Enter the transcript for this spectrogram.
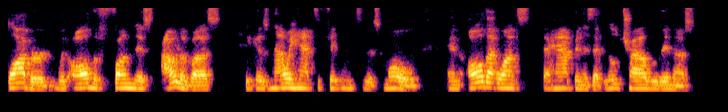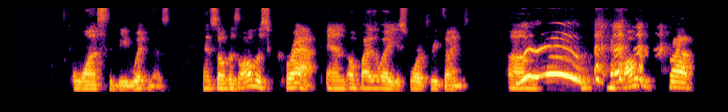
clobbered with all the funness out of us because now we have to fit into this mold. And all that wants to happen is that little child within us wants to be witnessed. And so there's all this crap. And oh, by the way, you swore three times. Um, all the crap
